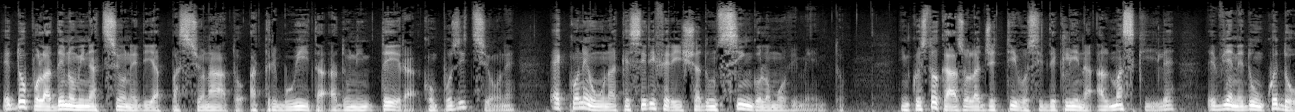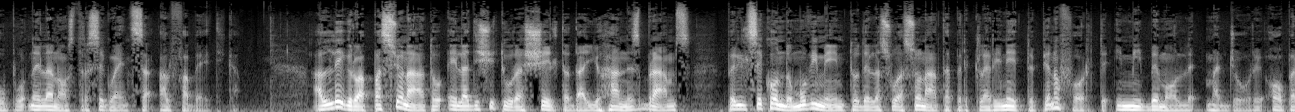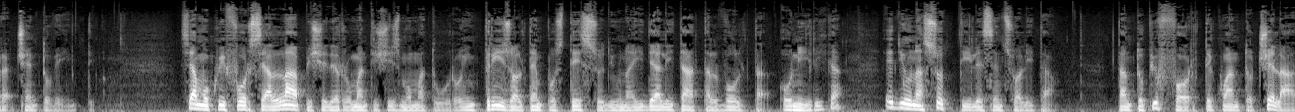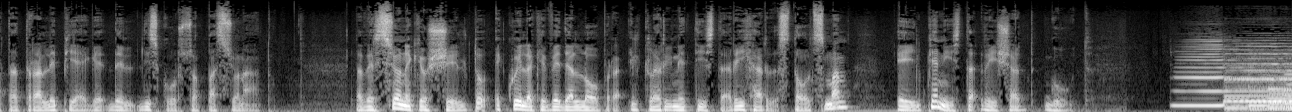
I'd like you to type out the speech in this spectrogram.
E dopo la denominazione di appassionato attribuita ad un'intera composizione, eccone una che si riferisce ad un singolo movimento. In questo caso l'aggettivo si declina al maschile e viene dunque dopo nella nostra sequenza alfabetica. Allegro appassionato è la dicitura scelta da Johannes Brahms per il secondo movimento della sua sonata per clarinetto e pianoforte in Mi bemolle maggiore, opera 120. Siamo qui forse all'apice del romanticismo maturo, intriso al tempo stesso di una idealità talvolta onirica e di una sottile sensualità, tanto più forte quanto celata tra le pieghe del discorso appassionato. La versione che ho scelto è quella che vede all'opera il clarinettista Richard Stolzmann e il pianista Richard Good. thank you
